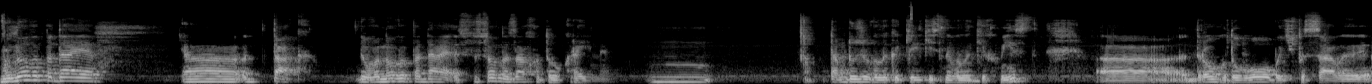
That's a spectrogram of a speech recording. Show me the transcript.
Воно випадає е, так. Воно випадає стосовно заходу України. Там дуже велика кількість невеликих міст. Дрог Дугобич писали,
